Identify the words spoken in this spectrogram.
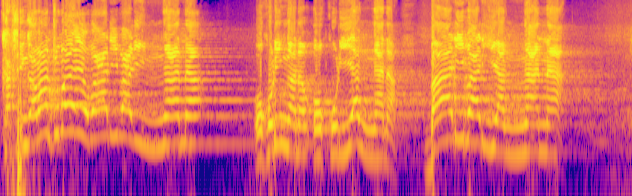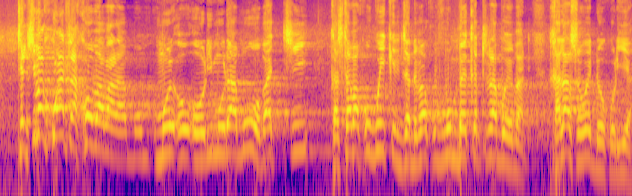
Kati nga abantu baeyo baali baliŋŋana okulyaŋŋana baali balyaŋŋana tekibakwatako babala oli mulamu oba ki kasita bakugwikiriza ne bakuvumbeketera bwe bati khalas owedde okulya.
